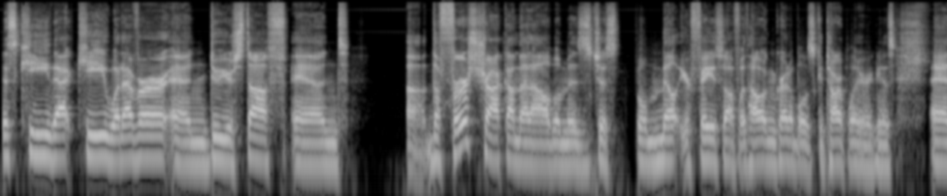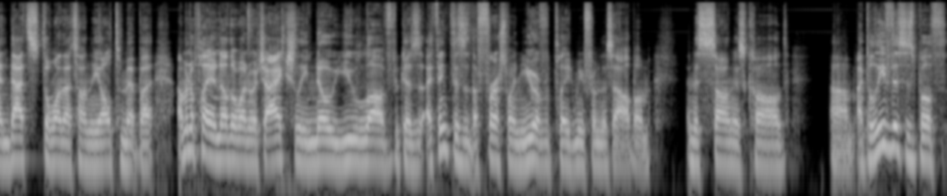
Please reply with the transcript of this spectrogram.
this key, that key, whatever, and do your stuff." And uh, the first track on that album is just will melt your face off with how incredible his guitar playing is, and that's the one that's on the ultimate. But I'm gonna play another one which I actually know you love because I think this is the first one you ever played me from this album, and this song is called. Um, I believe this is both,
